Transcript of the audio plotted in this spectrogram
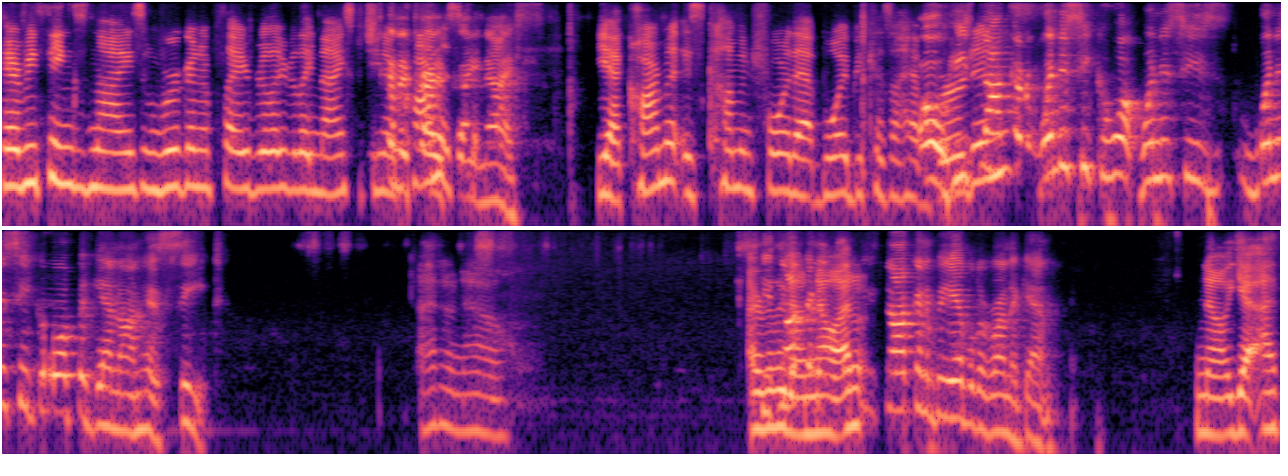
everything's nice and we're going to play really really nice but you he's know try to nice yeah, karma is coming for that boy because I have. Oh, burdens. he's not gonna. When does he go up? When does he? When does he go up again on his seat? I don't know. I really don't gonna, know. I don't. He's not going to be able to run again. No, yeah, I,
